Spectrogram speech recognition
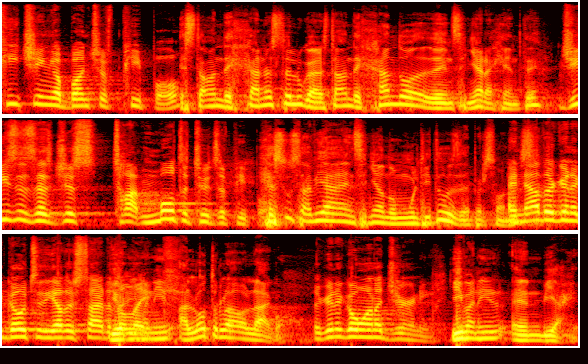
teaching a bunch of people. Estaban dejando este lugar, estaban dejando de enseñar a gente. Jesus has just taught multitudes of people. Jesús había enseñado multitudes de personas. And now they're going to go to the other side of Y the a ir lake. al otro lado del lago. They're going to go on a journey. Iban a ir en viaje.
